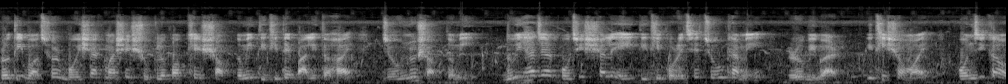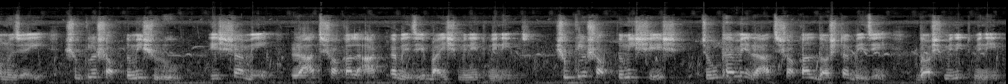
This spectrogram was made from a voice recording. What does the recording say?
প্রতি বছর বৈশাখ মাসের শুক্লপক্ষের সপ্তমী তিথিতে পালিত হয় যৌন সপ্তমী। দুই হাজার পঁচিশ সালে এই তিথি পড়েছে চৌঠা মে, রবিবার। তিথি সময়, পঞ্জিকা অনুযায়ী শুক্ল সপ্তমী শুরু। তেসরা মে, রাত সকাল আটটা বেজে বাইশ মিনিট মিনিট। শুক্ল সপ্তমী শেষ, চৌঠা মে রাত সকাল দশটা বেজে দশ মিনিট মিনিট।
